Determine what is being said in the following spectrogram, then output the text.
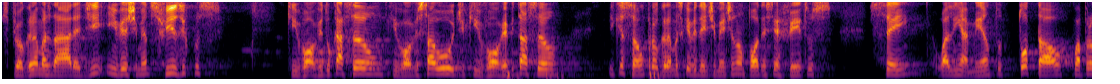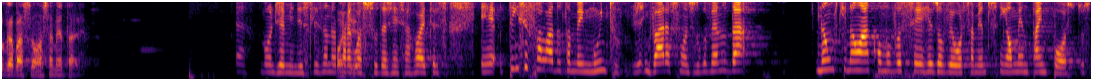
Os programas na área de investimentos físicos, que envolve educação, que envolve saúde, que envolve habitação, e que são programas que, evidentemente, não podem ser feitos sem o alinhamento total com a programação orçamentária. É, bom dia, ministro. Lisandra bom Paraguaçu, dia. da agência Reuters. É, tem se falado também muito, em várias fontes do governo, da não que não há como você resolver o orçamento sem aumentar impostos.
